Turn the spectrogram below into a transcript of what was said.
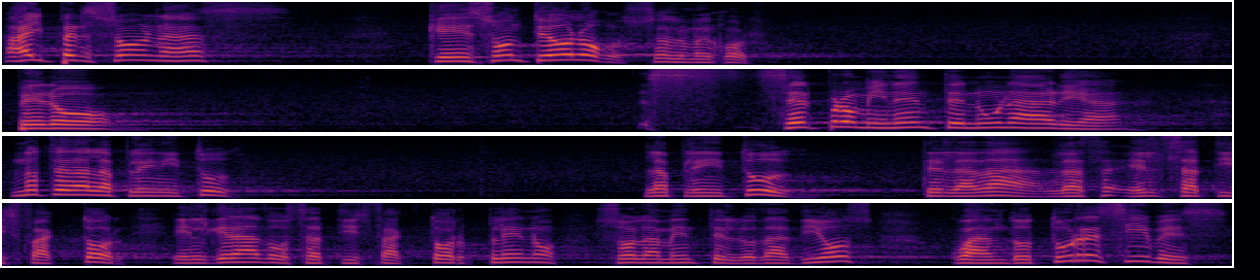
Hay personas que son teólogos a lo mejor. Pero ser prominente en un área no te da la plenitud. La plenitud te la da el satisfactor, el grado satisfactor pleno solamente lo da Dios cuando tú recibes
